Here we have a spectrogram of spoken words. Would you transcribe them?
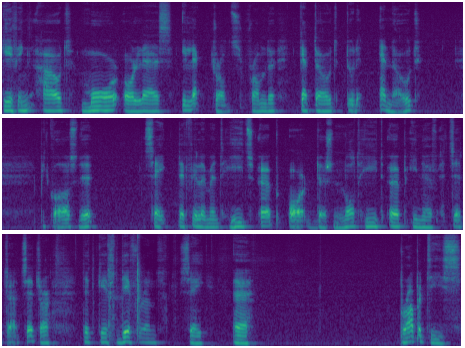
giving out more or less electrons from the cathode to the anode because the say the filament heats up or does not heat up enough etc etc that gives different say uh, properties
